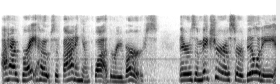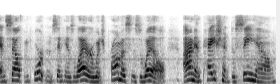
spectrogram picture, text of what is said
I have great hopes of finding him quite the reverse." There is a mixture of servility and self-importance in his letter which promises well. I'm impatient to see him.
